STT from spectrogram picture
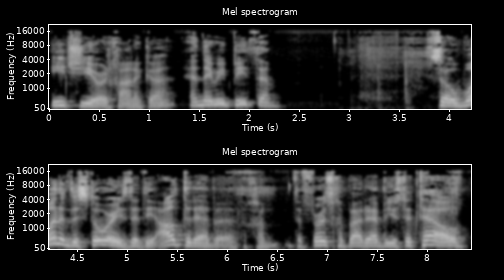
each year at Hanukkah, and they repeat them. So one of the stories that the Alter Rebbe, the first Chabad Rebbe, used to tell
